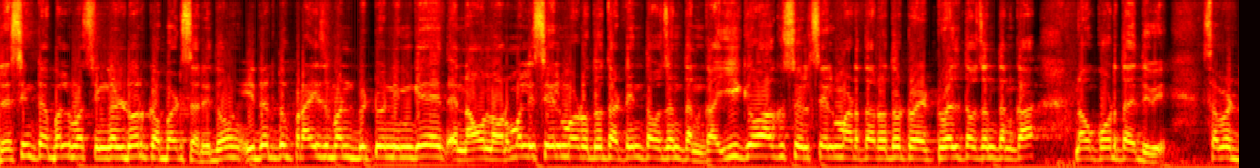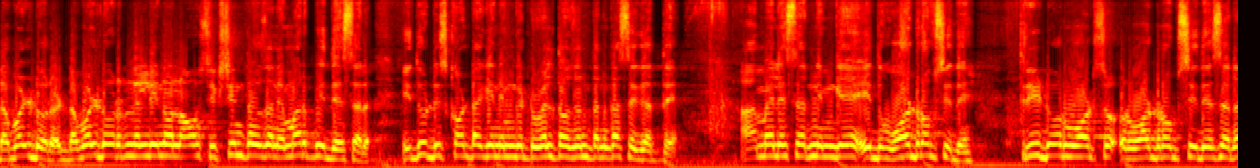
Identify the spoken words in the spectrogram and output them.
dressing table single door cupboard sir ಇದು ಇದರದ್ದು ಪ್ರೈಸ್ ಬಂದ್ಬಿಟ್ಟು ನಿಮಗೆ ನಾವು ನಾರ್ಮಲಿ ಸೇಲ್ ಮಾಡೋದು ತರ್ಟೀನ್ ತೌಸಂಡ್ ತನಕ. ಈಗವಾಗ ಸೇಲ್ ಸೇಲ್ ಮಾಡ್ತಾ ಇರೋದು ಟ್ವೆಲ್ ತೌಸಂಡ್ ತನಕ ನಾವು ಕೊಡ್ತಾ ಇದ್ದೀವಿ. ಸಮಯ ಡಬಲ್ ಡೋರ್ ಡಬಲ್ ಡೋರ್ನಲ್ಲಿ ನಾವು sixteen thousand M R P ಇದೆ ಸರ್ ಇದು ಡಿಸ್ಕೌಂಟ್ ಆಗಿ ನಿಮಗೆ ಟ್ವೆಲ್ ತೌಸಂಡ್ ತನಕ ಸಿಗುತ್ತೆ. ಆಮೇಲೆ ಸರ್ ನಿಮಗೆ ಇದು ವಾರ್ಡ್ರೋಬ್ಸ್ ಇದೆ. ತ್ರೀ ಡೋರ್ ವಾರ್ಡ್ಸ್ ವಾರ್ಡ್ರೋಬ್ಸ್ ಇದೆ ಸರ್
